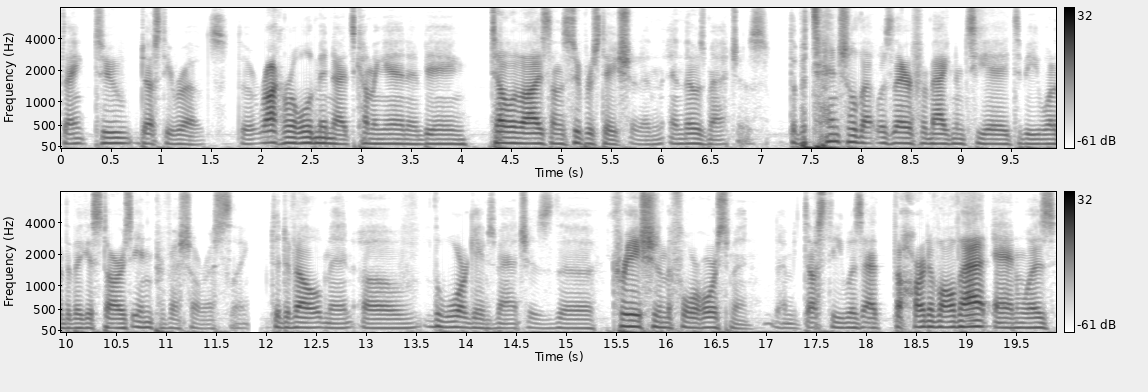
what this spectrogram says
thanked to Dusty Rhodes. The Rock and Roll of Midnight's coming in and being televised on the Superstation and, and those matches. Potential that was there for Magnum TA to be one of the biggest stars in professional wrestling. The development of the War Games matches, the creation of the Four Horsemen. I mean, Dusty was at the heart of all that and was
